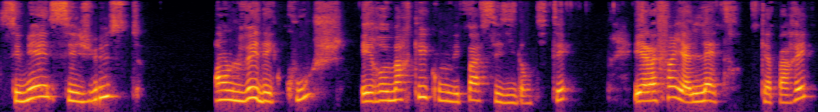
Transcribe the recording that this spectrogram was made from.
S'aimer, c'est juste enlever des couches et remarquer qu'on n'est pas ses identités. Et à la fin, il y a l'être qui apparaît.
